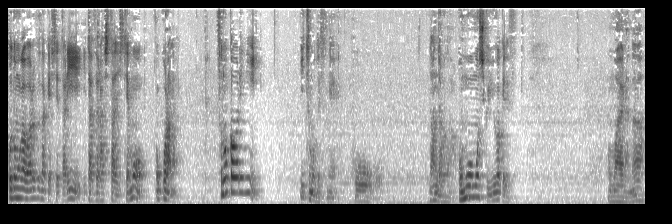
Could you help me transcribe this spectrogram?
子供が悪ふざけしてたり、いたずらしたりしても怒らない。その代わりに、いつもですね、こう、なんだろうな、重々しく言うわけです。お前らな、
